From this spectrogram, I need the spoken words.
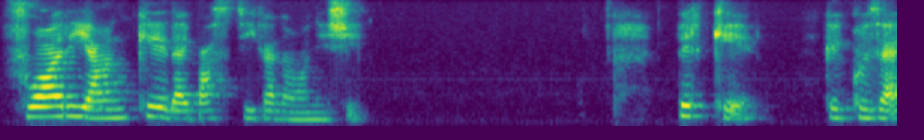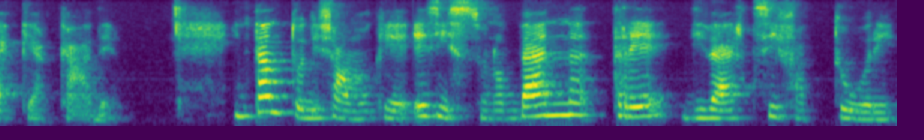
fuori anche dai pasti canonici. Perché? Che cos'è che accade? Intanto diciamo che esistono ben tre diversi fattori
